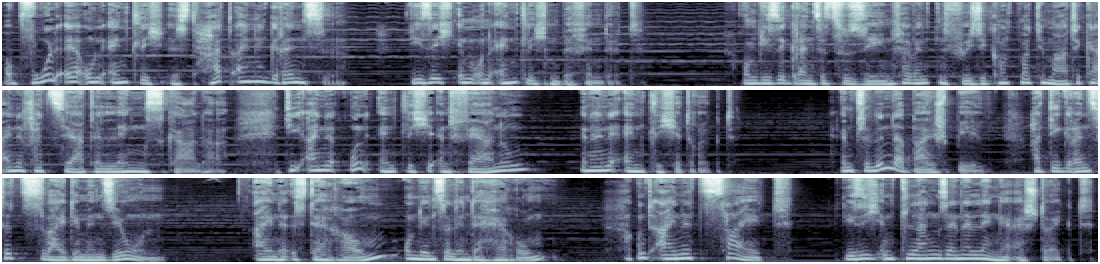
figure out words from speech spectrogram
obwohl er unendlich ist, hat eine Grenze, die sich im Unendlichen befindet. Um diese Grenze zu sehen, verwenden Physiker und Mathematiker eine verzerrte Längsskala, die eine unendliche Entfernung in eine endliche drückt. Im Zylinderbeispiel hat die Grenze zwei Dimensionen. Eine ist der Raum um den Zylinder herum und eine Zeit, die sich entlang seiner Länge erstreckt.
